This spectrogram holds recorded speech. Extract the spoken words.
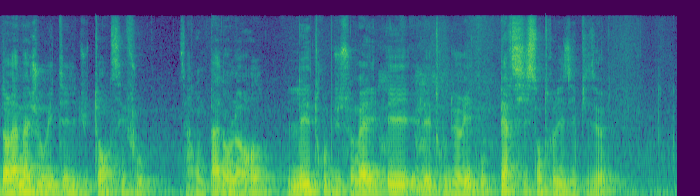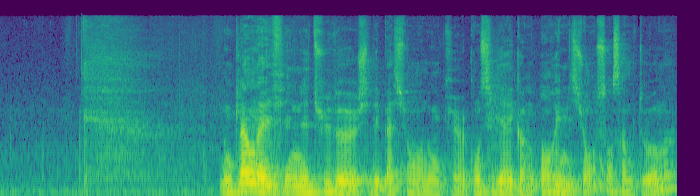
dans la majorité du temps, c'est faux. Ça ne rentre pas dans l'ordre. Les troubles du sommeil et les troubles de rythme persistent entre les épisodes. Donc là, on avait fait une étude chez des patients donc, euh, considérés comme en rémission, sans symptômes,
